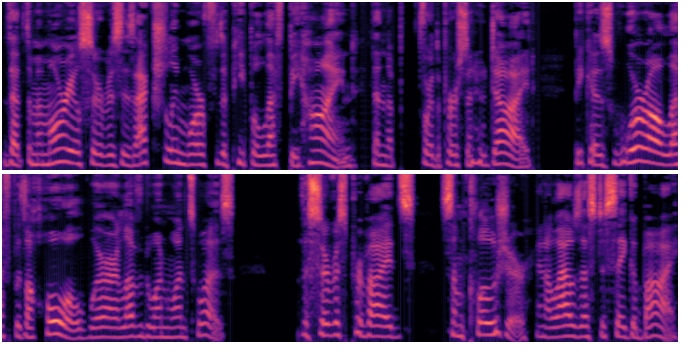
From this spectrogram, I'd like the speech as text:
that the memorial service is actually more for the people left behind than the, for the person who died, because we're all left with a hole where our loved one once was. The service provides some closure and allows us to say goodbye.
